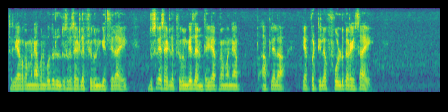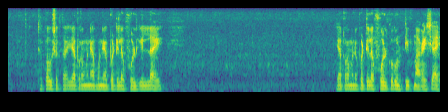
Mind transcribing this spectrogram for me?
तर याप्रमाणे आपण गोदडीला दुसऱ्या साईडला फिरून घेतलेला आहे. दुसऱ्या साईडला फिरून घेतल्यानंतर याप्रमाणे आप आपल्याला या पट्टीला फोल्ड करायचं आहे. तर पाहू शकता याप्रमाणे आपण या पट्टीला फोल्ड केलेला आहे. याप्रमाणे पट्टीला फोल्ड करून टीप मारायची आहे.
